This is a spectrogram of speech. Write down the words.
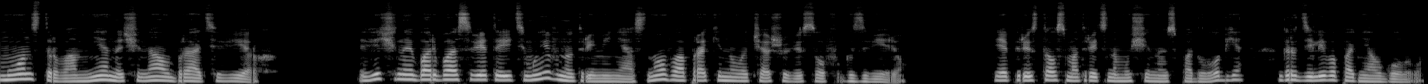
Монстр во мне начинал брать верх. Вечная борьба света и тьмы внутри меня снова опрокинула чашу весов к зверю. Я перестал смотреть на мужчину из-под лобья, горделиво поднял голову.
